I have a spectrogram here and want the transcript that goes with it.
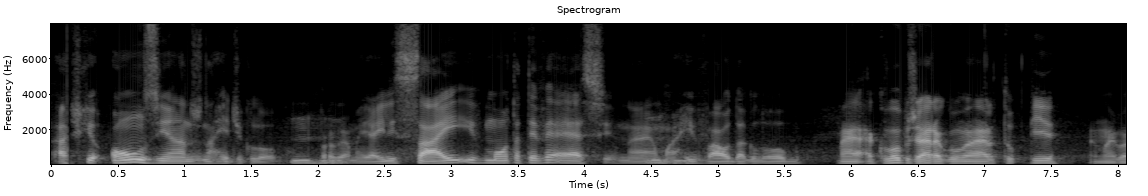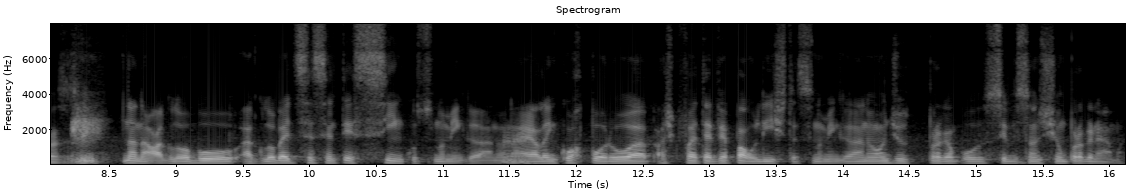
acho que 11 anos na Rede Globo, Uhum. o programa. E aí ele sai e monta a TVS, né, uma Uhum. rival da Globo. Mas a Globo já era alguma era Tupi? Um negócio assim? Não, não, a Globo, a Globo é de 65, se não me engano, Uhum. né? É. Ela incorporou, a- acho que foi a TV Paulista, se não me engano, onde o, programa, o Silvio Santos tinha um programa.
